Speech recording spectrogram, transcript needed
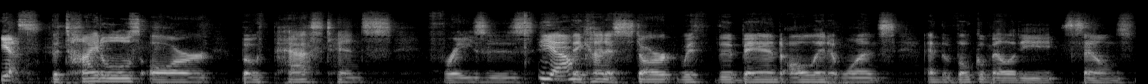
Yes. The titles are both past tense phrases. Yeah. They kind of start with the band all in at once, and the vocal melody sounds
